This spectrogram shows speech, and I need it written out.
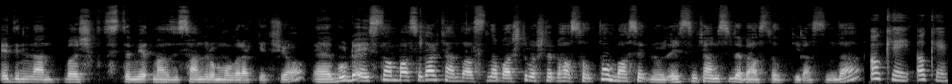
edinilen bağışıklık sistemi yetmezliği sendromu olarak geçiyor. E, burada AIDS'ten bahsederken de aslında başlı başına bir hastalıktan bahsetmiyoruz. AIDS'in kendisi de bir hastalık değil aslında. Okey, okey.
